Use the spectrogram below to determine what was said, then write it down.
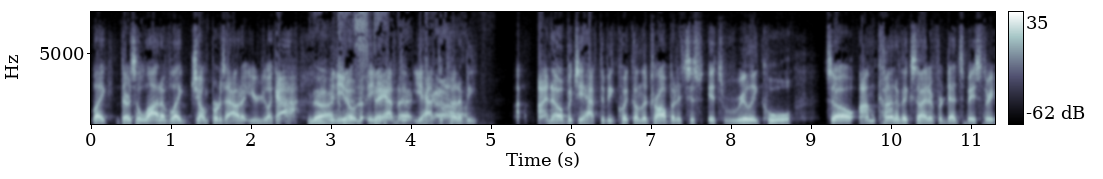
like there's a lot of like jumpers out at you. You're like ah, no, and you don't. you have that. to you have God. to kind of be. I know, but you have to be quick on the draw. But it's just it's really cool. So I'm kind of excited for Dead Space 3.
